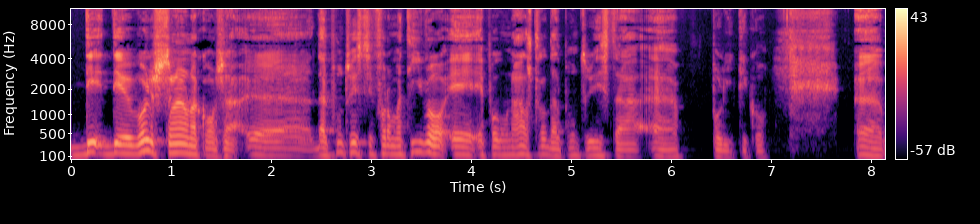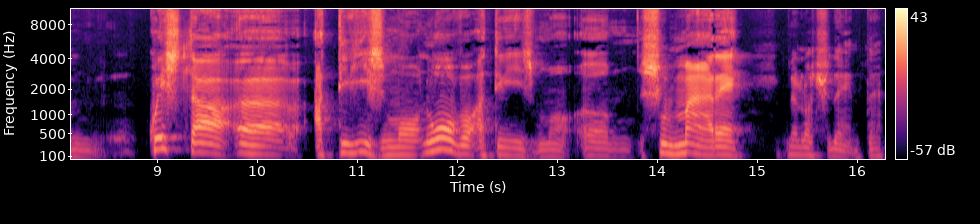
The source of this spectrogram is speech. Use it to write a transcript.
De, de, voglio sottolineare una cosa eh, dal punto di vista informativo e, e poi un'altra dal punto di vista eh, politico. Um, questo uh, attivismo, nuovo attivismo um, sul mare dell'Occidente,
